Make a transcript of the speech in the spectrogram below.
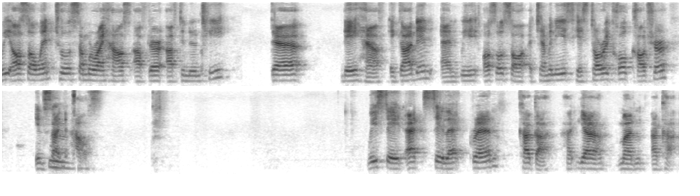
We also went to Samurai House after afternoon tea. There they have a garden and we also saw a Japanese historical culture inside the house. We stayed at Select Grand Kaga Yamanaka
